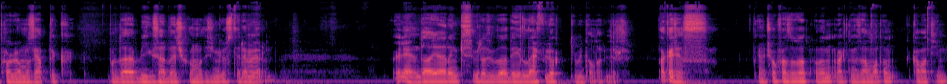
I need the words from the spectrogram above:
programımızı yaptık. Burada bilgisayarda açık olmadığı için gösteremiyorum. Öyle yani daha yarınkisi birazcık daha daily life vlog gibi de olabilir. Bakacağız. Yani çok fazla uzatmadan, vaktinizi almadan kapatayım.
